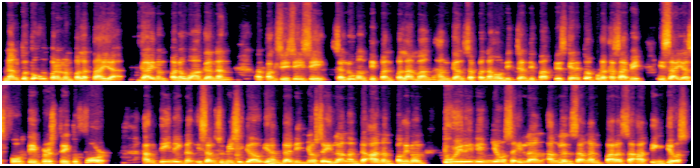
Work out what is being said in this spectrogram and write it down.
ng totoong pananampalataya gaya ng panawagan ng uh, pagsisisi sa lumang tipan pa lamang hanggang sa panahon ni John the Baptist. Ganito ang pagkakasabi, Isaiah 40 verse 3 to 4 ang tinig ng isang sumisigaw, ihanda ninyo sa ilang ang daan ng Panginoon, tuwirin ninyo sa ilang ang lansangan para sa ating Diyos.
